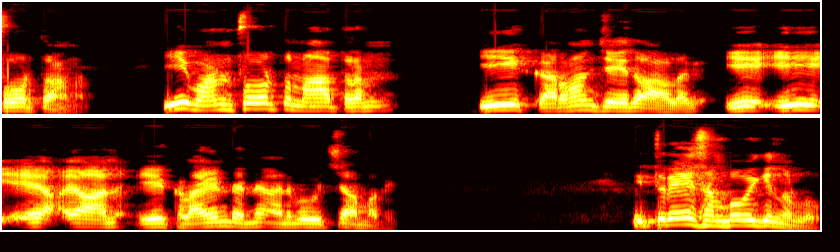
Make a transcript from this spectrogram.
ഫോർത്ത് ആണ്. ഈ വൺ ഫോർത്ത് മാത്രം ഈ കർമ്മം ചെയ്ത ആൾ ഈ ഈ ഈ ക്ലയന്റിനെ അനുഭവിച്ചാൽ മതി. ഇത്രയേ സംഭവിക്കുന്നുള്ളൂ.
